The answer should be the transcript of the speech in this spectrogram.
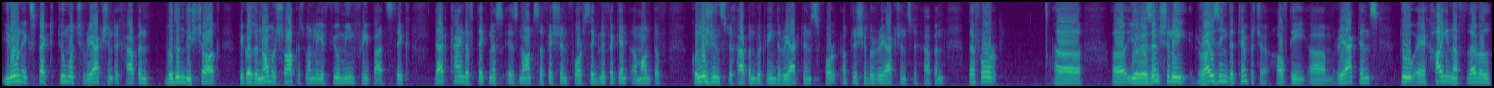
you do not expect too much reaction to happen within the shock because a normal shock is only a few mean free paths thick that kind of thickness is not sufficient for significant amount of collisions to happen between the reactants for appreciable reactions to happen therefore uh, uh, you are essentially rising the temperature of the um, reactants to a high enough level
